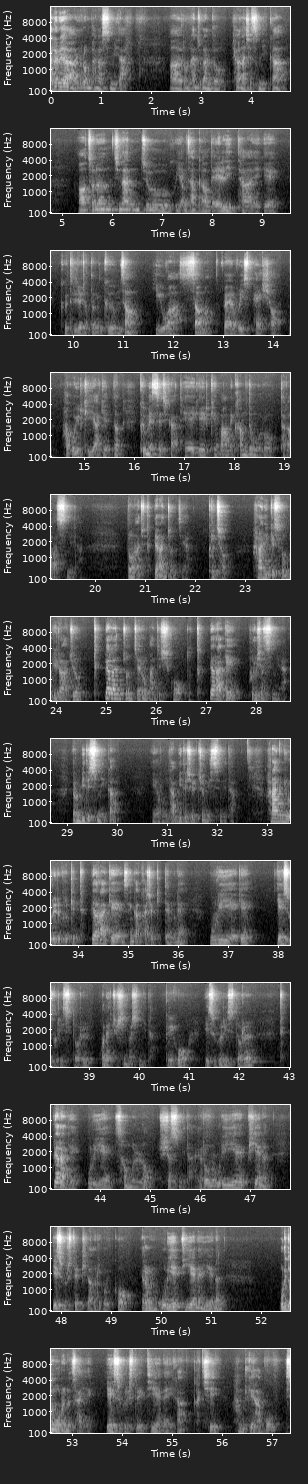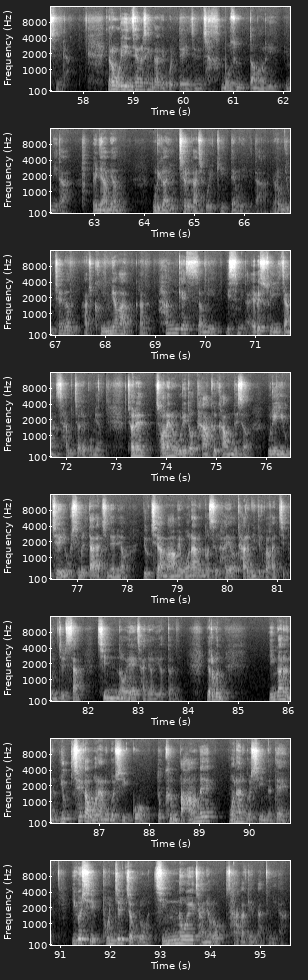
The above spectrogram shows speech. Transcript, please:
할렐루야 여러분 반갑습니다. 아, 여러분 한 주간도 평안하셨습니까? 어, 저는 지난주 그 영상 가운데 엘리타에게 그 들려줬던 그 음성 You are someone very special 하고 이렇게 이야기했던 그 메시지가 되게 이렇게 마음의 감동으로 다가왔습니다. 넌 아주 특별한 존재야. 그렇죠. 하나님께서 우리를 아주 특별한 존재로 만드시고 또 특별하게 부르셨습니다. 여러분 믿으십니까? 예, 여러분 다 믿으실 줄 믿습니다. 하나님이 우리를 그렇게 특별하게 생각하셨기 때문에 우리에게 예수 그리스도를 보내주신 것입니다. 그리고 예수 그리스도를 특별하게 우리의 선물로 주셨습니다. 여러분 우리의 피에는 예수 그리스도의 피가 흐르고 있고 여러분 우리의 DNA에는 우리도 모르는 사이에 예수 그리스도의 DNA가 같이 함께하고 있습니다. 여러분 우리 인생을 생각해 볼 때 인생은 참 모순 덩어리입니다. 왜냐하면 우리가 육체를 가지고 있기 때문입니다. 여러분 육체는 아주 극명한 그런 한계성이 있습니다. 에베소서 2장 3절에 보면 전에 전에는 우리도 다 그 가운데서 우리 육체의 욕심을 따라 지내며 육체와 마음에 원하는 것을 하여 다른 이들과 같이 본질상 진노의 자녀이었더니 여러분 인간은 육체가 원하는 것이 있고 또 그 마음에 원하는 것이 있는데 이것이 본질적으로 진노의 자녀로 살아가게 만듭니다.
